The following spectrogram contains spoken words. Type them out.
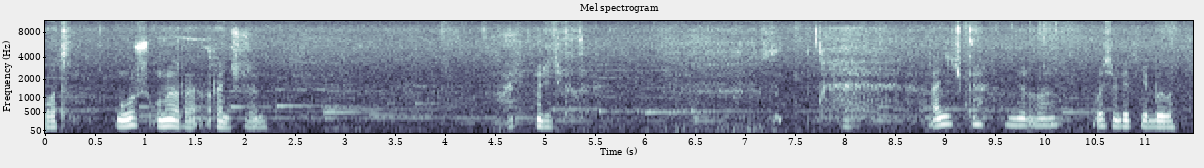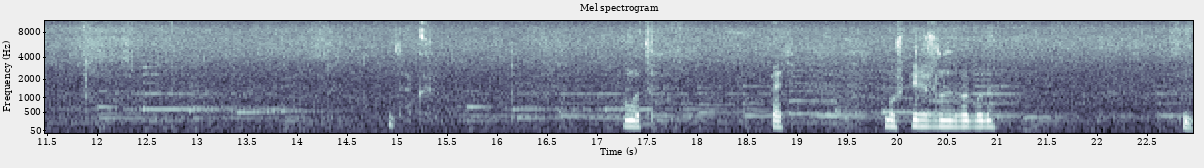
Вот. Муж умер ра- раньше жены. Ой, смотрите как. Анечка умерла. 8 лет ей было. Так. Вот. Опять. Муж пережил на два года. Хм.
